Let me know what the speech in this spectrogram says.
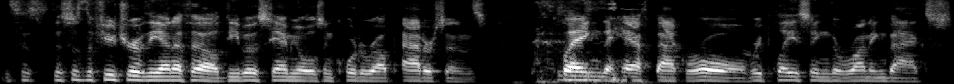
This is this is the future of the NFL. Deebo Samuels and Cordarrelle Patterson's playing the halfback role, replacing the running backs,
